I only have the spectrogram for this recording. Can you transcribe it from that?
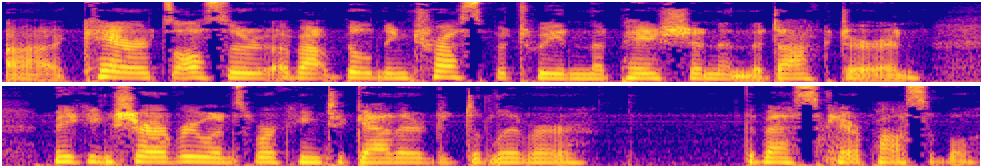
uh, care, it's also about building trust between the patient and the doctor and making sure everyone's working together to deliver the best care possible.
